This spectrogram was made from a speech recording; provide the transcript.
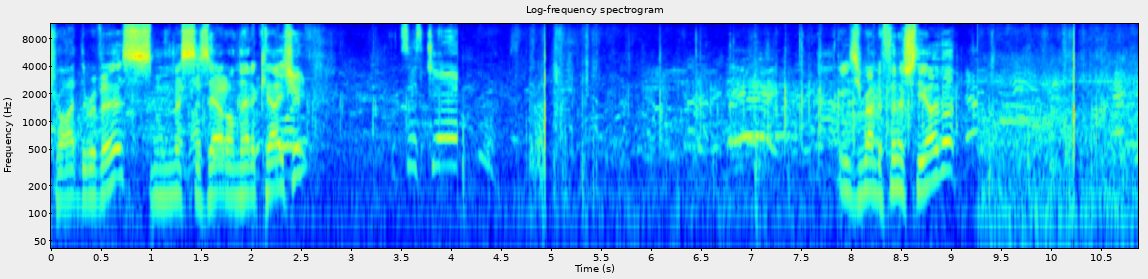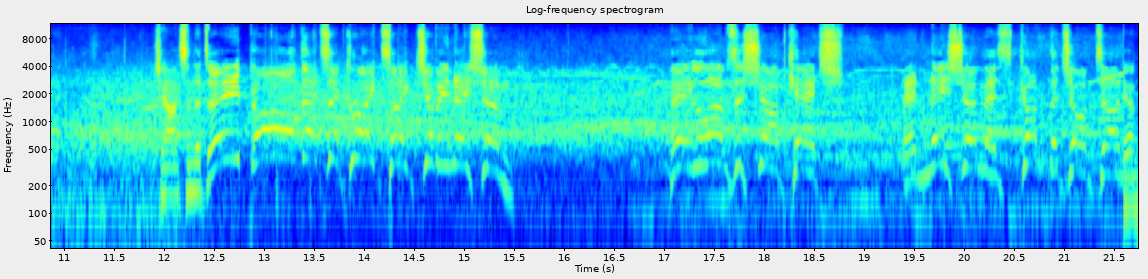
Tried the reverse. Misses out on that occasion. It's this Easy run to finish the over. Chance in the deep. Oh, that's a great take, Jimmy Neesham. He loves a sharp catch. And Neesham has got the job done. Yep.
